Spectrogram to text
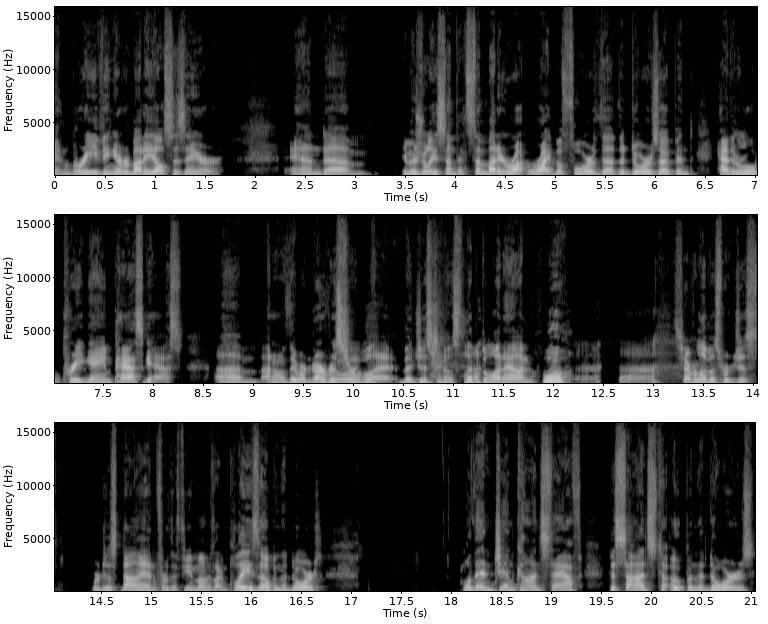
and breathing everybody else's air. And um, it was really something. Somebody right, right, before the, the doors opened had their little pregame pass gas. Um, I don't know if they were nervous oh. or what, but just you know slipped the one out and whoo. Several of us were just were just dying for the few moments. Like, please open the doors. Well, then Gen Con staff decides to open the doors,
